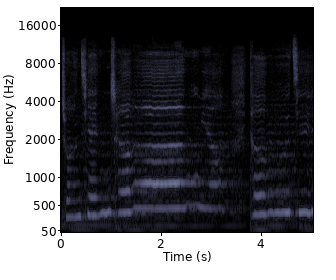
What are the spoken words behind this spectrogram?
窗前晨阳，透进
